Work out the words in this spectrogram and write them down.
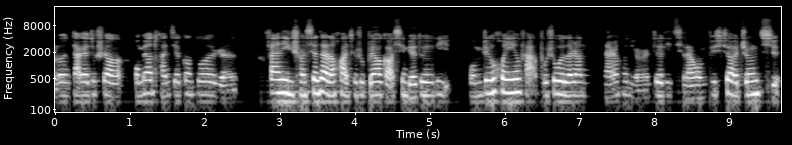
论，大概就是要我们要团结更多的人，翻译成现在的话就是不要搞性别对立。我们这个婚姻法不是为了让男人和女人对立起来，我们必须要争取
